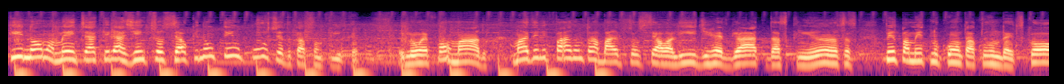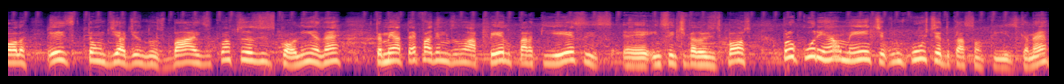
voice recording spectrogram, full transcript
que normalmente é aquele agente social que não tem um curso de educação física ele não é formado, mas ele faz um trabalho social ali de resgate das crianças, principalmente no contraturno da escola, eles que estão dia a dia nos bairros, com as suas escolinhas, né? Também até fazemos um apelo para que esses é, incentivadores de esporte procure realmente um curso de educação física, né?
